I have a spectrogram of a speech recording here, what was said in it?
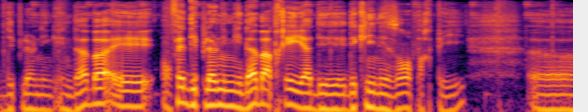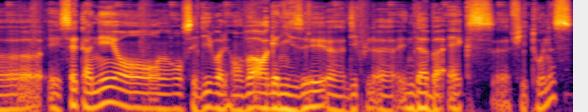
Deep Learning Learning Et en fait, Deep Learning Indaba, après, il y a des déclinaisons par pays. Euh, et cette année, on, s'est dit, voilà, on va organiser euh, Deep, euh, X Fi Tunis.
